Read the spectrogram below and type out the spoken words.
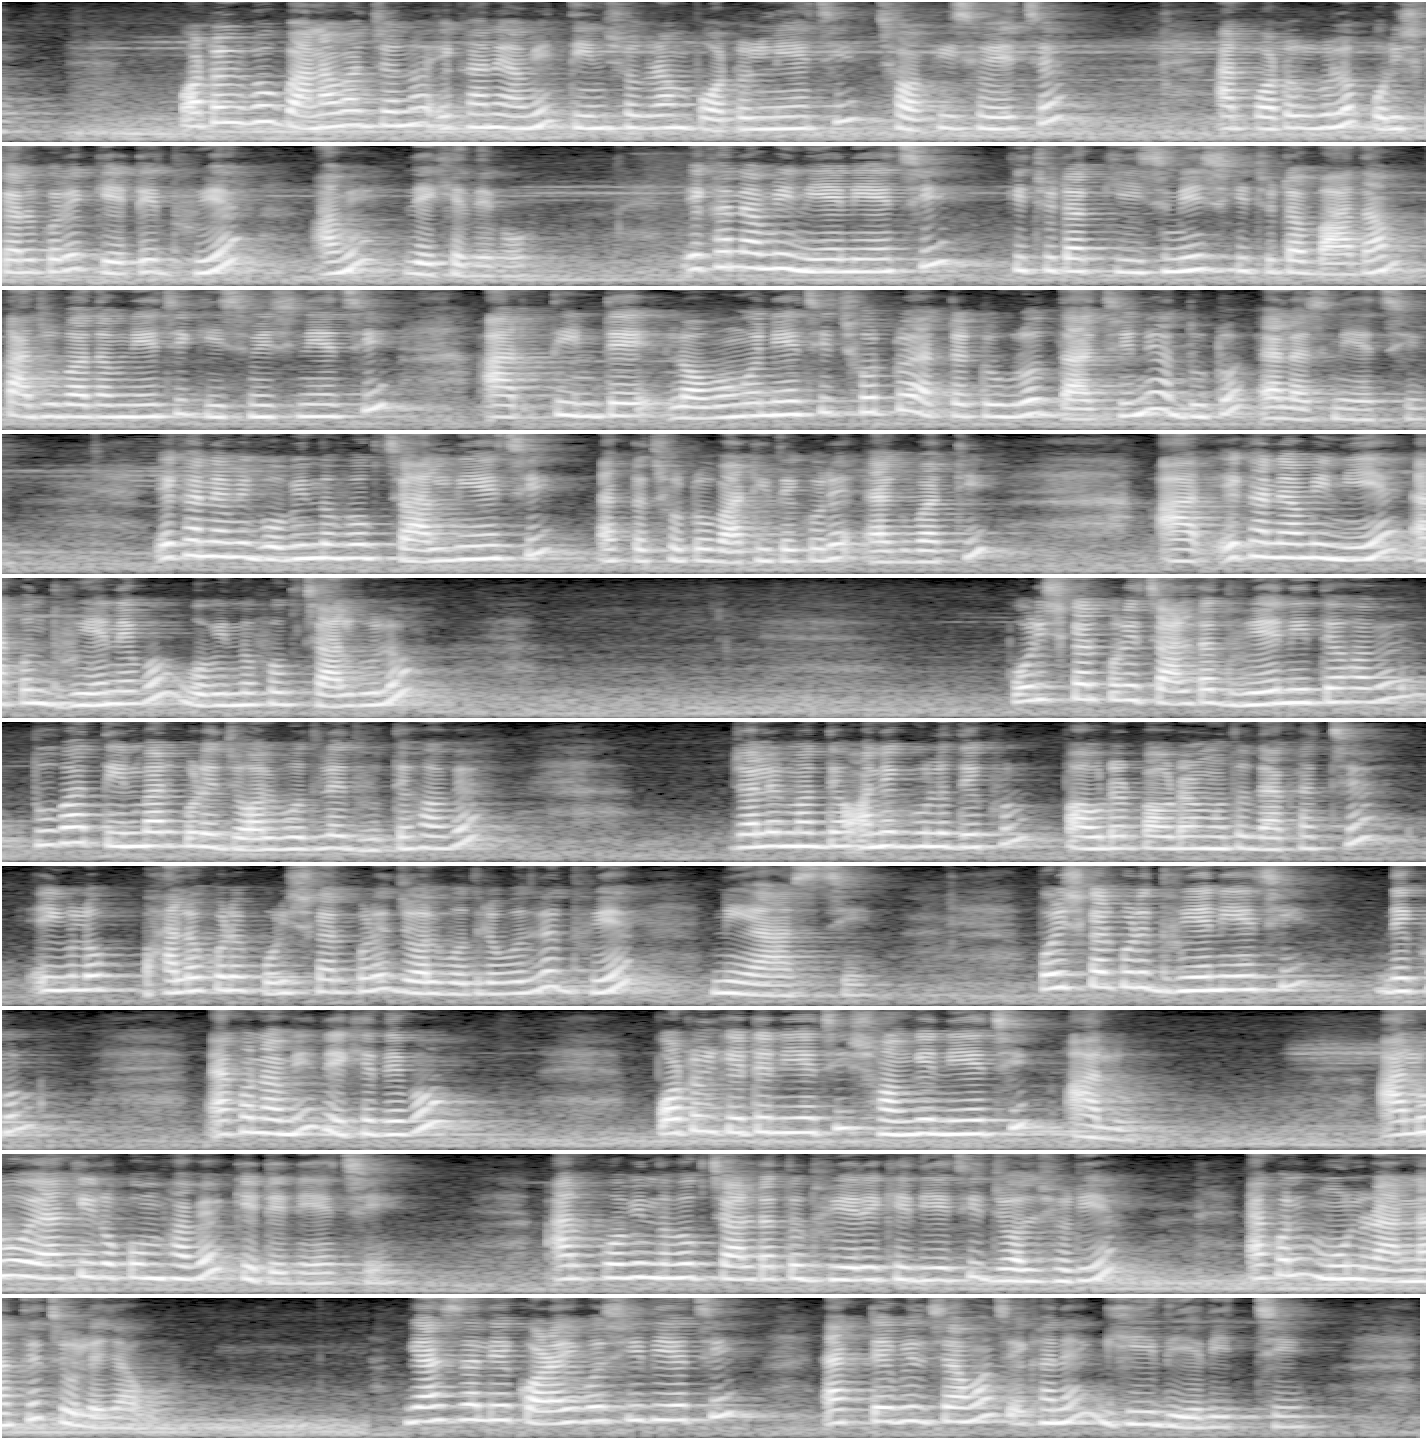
পটল ভোগ বানাবার জন্য এখানে আমি তিনশো গ্রাম পটল নিয়েছি, ছ পিস হয়েছে। আর পটলগুলো পরিষ্কার করে কেটে ধুয়ে আমি রেখে দেব। এখানে আমি নিয়ে নিয়েছি কিছুটা কিশমিশ, কিছুটা বাদাম, কাজু বাদাম নিয়েছি, কিশমিশ নিয়েছি। আর তিনটে লবঙ্গ নিয়েছি, ছোট্ট একটা টুকরো দারচিনি আর দুটো এলাচ নিয়েছি। এখানে আমি গোবিন্দভোগ চাল নিয়েছি, একটা ছোট বাটিতে করে এক বাটি। আর এখানে আমি নিয়ে এখন ধুয়ে নেব গোবিন্দভোগ চালগুলো। পরিষ্কার করে চালটা ধুয়ে নিতে হবে, দুবার তিনবার করে জল বদলে ধুতে হবে। জলের মধ্যে অনেকগুলো দেখুন, পাউডার পাউডার মতো দেখাচ্ছে। এইগুলো ভালো করে পরিষ্কার করে জল বদলে বদলে ধুয়ে নিয়ে আসছি। পরিষ্কার করে ধুয়ে নিয়েছি, দেখুন এখন আমি রেখে দেব। পটল কেটে নিয়েছি, সঙ্গে নিয়েছি আলু। আলুও একই রকমভাবে কেটে নিয়েছি। আর গোবিন্দভোগ চালটা তো ধুয়ে রেখে দিয়েছি, জল ঝরিয়ে। এখন মূল রান্নাতে চলে যাব। গ্যাস জ্বালিয়ে কড়াই বসিয়ে দিয়েছি। এক টেবিল চামচ এখানে ঘি দিয়ে দিচ্ছি।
